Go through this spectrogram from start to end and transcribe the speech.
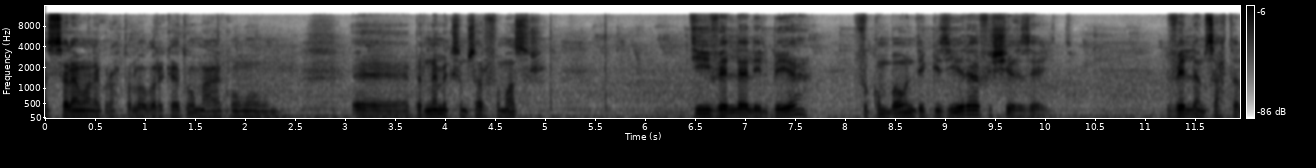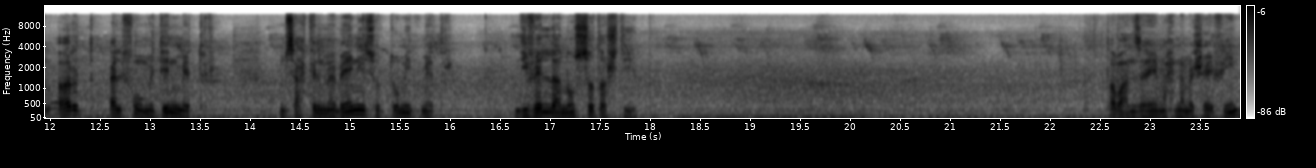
السلام عليكم ورحمة الله وبركاته. معاكم آه، برنامج سمسار في مصر. دي فيلا للبيع في كومباوند الجزيرة في الشيخ زايد. فيلا مساحة الأرض 1200 متر. مساحة المباني 600 متر. دي فيلا نص تشطيب. طبعا زي ما إحنا ما شايفين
